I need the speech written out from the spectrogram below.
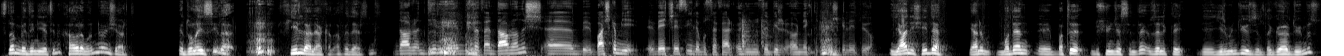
İslam medeniyetini kavramanın ön şartı. E, dolayısıyla fiille alakalı affedersiniz. Davran, dil e, bu sefer davranış e, başka bir veçesiyle bu sefer önünüze bir örneklik teşkil ediyor. Yani şeyde yani modern e, batı düşüncesinde özellikle 20. yüzyılda gördüğümüz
